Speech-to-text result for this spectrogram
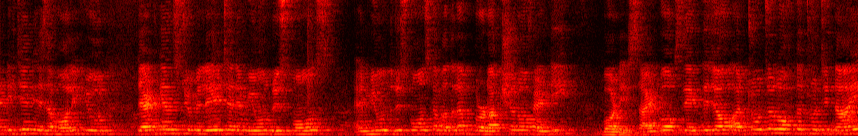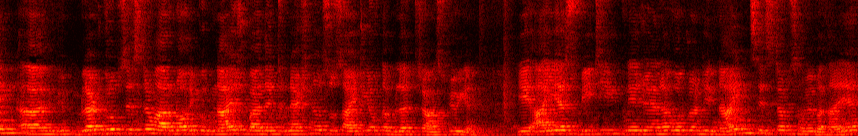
antigen is a molecule that can stimulate an immune response immune response का मतलब production of antibodies side box देखते जाओ a total of the 29 uh, blood group system are now recognized by the international society of the blood transfusion ये आई ने जो है ना वो 29 सिस्टम्स हमें बताए हैं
